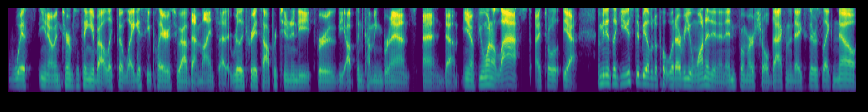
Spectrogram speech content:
with you know in terms of thinking about like the legacy players who have that mindset it really creates opportunity for the up and coming brands and um, you know if you want to last i told yeah i mean it's like you used to be able to put whatever you wanted in an infomercial back in the day because there was like no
